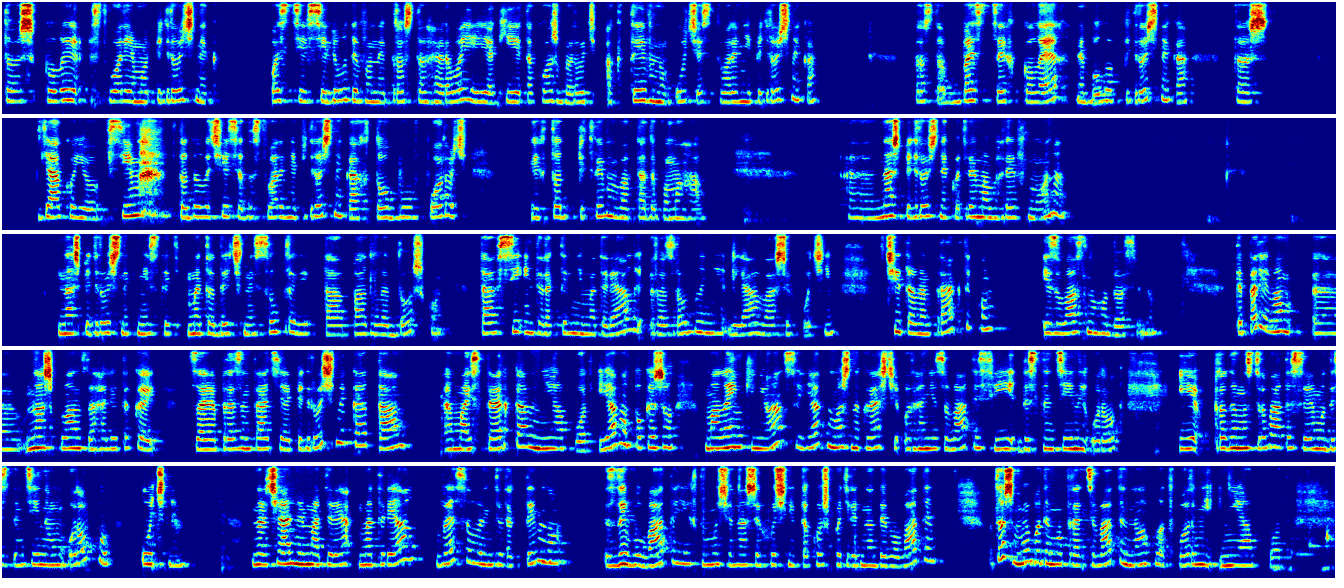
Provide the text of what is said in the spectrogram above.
Тож, коли створюємо підручник, ось ці всі люди, вони просто герої, які також беруть активну участь в створенні підручника. Просто без цих колег не було б підручника. Тож дякую всім, хто долучився до створення підручника, хто був поруч і хто підтримував та допомагав. Е, Наш підручник отримав гриф МОНА. Наш підручник містить методичний супровід та падлет-дошку та всі інтерактивні матеріали, розроблені для ваших учнів, вчителем практикум із власного досвіду. Тепер я вам е, наш план взагалі такий: це презентація підручника та е, майстерка в Ніапод. І я вам покажу маленькі нюанси, як можна краще організувати свій дистанційний урок і продемонструвати своєму дистанційному уроку учням навчальний матеріал, матеріал весело, інтерактивно, здивувати їх, тому що наших учнів також потрібно дивувати. Отож, ми будемо працювати на платформі Ніапод.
